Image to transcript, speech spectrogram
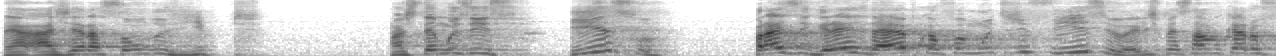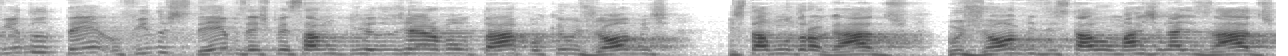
né, a geração dos hippies. Nós temos isso. Isso, para as igrejas da época, foi muito difícil. Eles pensavam que era o fim, do o fim dos tempos, eles pensavam que Jesus já ia voltar, porque os jovens estavam drogados, os jovens estavam marginalizados,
